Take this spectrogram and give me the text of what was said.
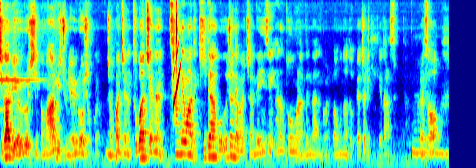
지갑이 여유로워지니까 마음이 좀 여유로워졌고요. 음. 첫 번째는 두 번째는 상대방한테 기대하고 의존해봤자 내 인생에 하등 도움을 안 된다는 걸 너무나도 뼈저리게 깨달았습니다 그래서 음.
